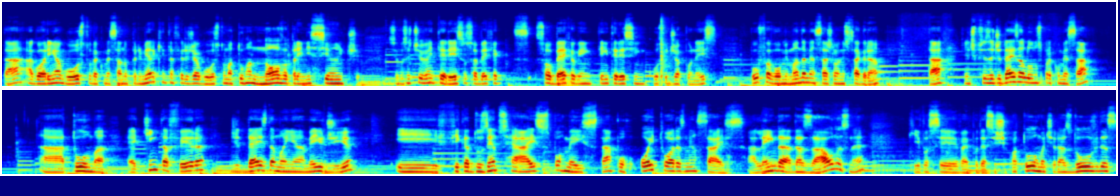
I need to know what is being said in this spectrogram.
tá? Agora em agosto, vai começar no primeira quinta-feira de agosto, uma turma nova para iniciante. Se você tiver interesse, ou souber que, souber que alguém tem interesse em curso de japonês, por favor, me manda mensagem lá no Instagram, tá? A gente precisa de 10 alunos para começar, a turma é quinta-feira, de 10 da manhã a meio-dia. e fica 200 reais por mês, tá? Por 8 horas mensais, além da, das aulas, né? Que você vai poder assistir com a turma, tirar as dúvidas.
